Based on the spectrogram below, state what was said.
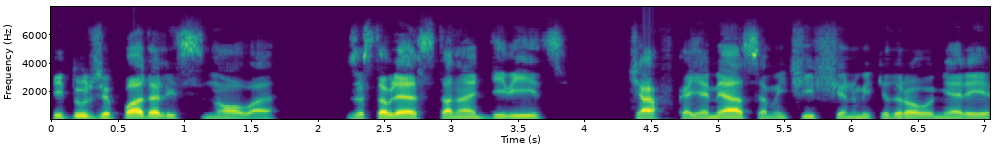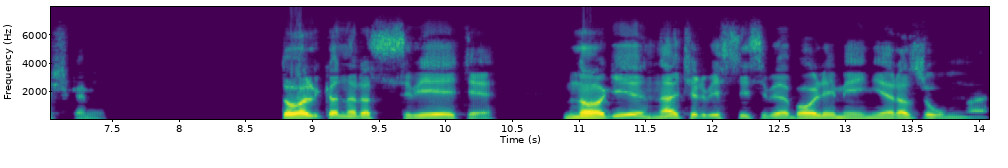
и тут же падали снова, заставляя стонать девиц, чавкая мясом и чищенными кедровыми орешками. Только на рассвете многие начали вести себя более-менее разумно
